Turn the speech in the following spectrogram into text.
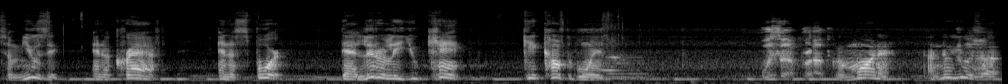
to music and a craft and a sport that literally you can't get comfortable in. What's up, brother? Good morning. I knew you was up.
